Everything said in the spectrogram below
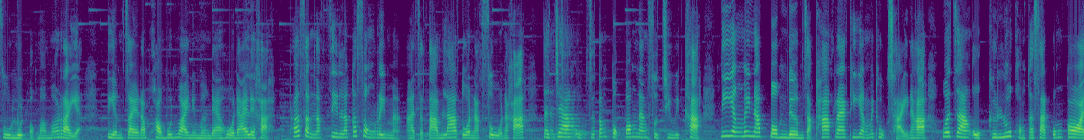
สู้หลุดออกมาเมื่อไหร่อะ เตรียมใจรับความวุ่นวายในเมืองแดโฮได้เลยค่ะ เพราะสำนักจินแล้วก็ทรงริมอะอาจจะตามล่าตัวนักสู้นะคะ แต่จางอุกจะต้องปกป้องนางสุดชีวิตค่ะ นี่ยังไม่นับปมเดิมจากภาคแรกที่ยังไม่ถูกใช้นะคะ ว่าจางอุกคือลูกของกษัตริย์องค์กร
